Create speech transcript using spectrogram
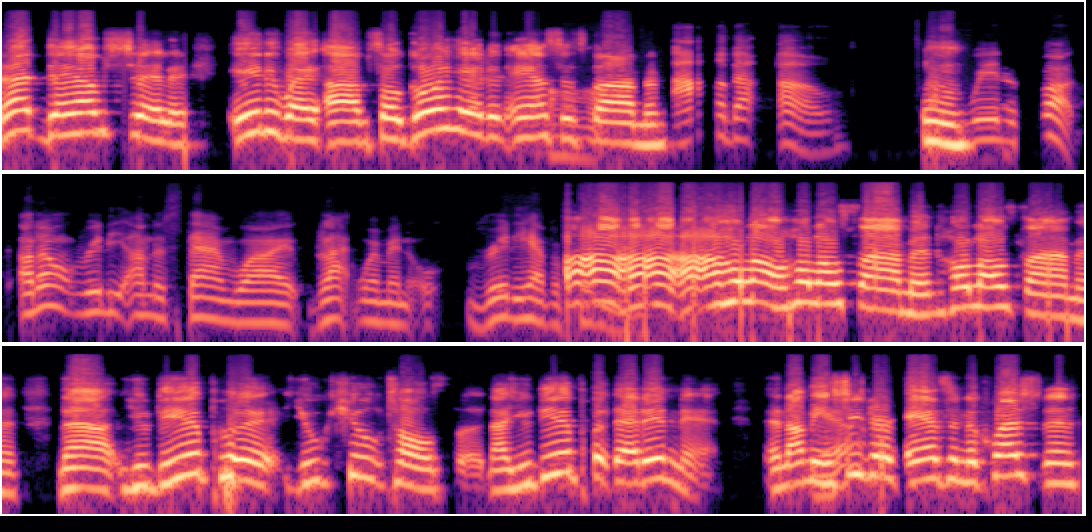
that damn Shelly. Anyway, um, so go ahead and answer, Oh, Simon. I'm about. Oh, That's Mm. weird as fuck. I don't really understand why black women really have a Uh, problem uh, with uh, uh, uh, hold on, hold on, Simon. Hold on, Simon. Now you did put you cute toaster. Now you did put that in there, and I mean Yeah. she just answering the question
